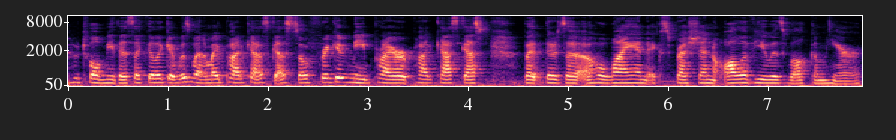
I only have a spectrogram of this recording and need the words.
who told me this. I feel like it was one of my podcast guests, so forgive me, prior podcast guest. But there's a, a Hawaiian expression, all of you is welcome here.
